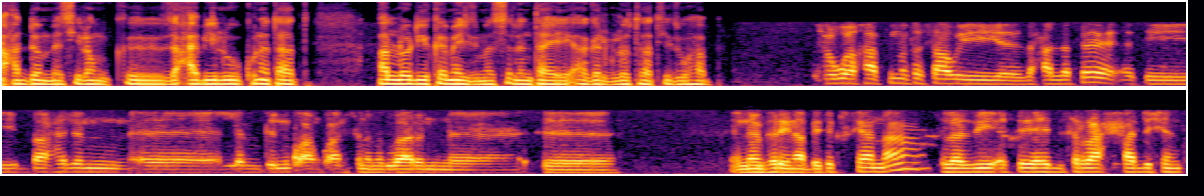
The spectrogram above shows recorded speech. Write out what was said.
ንዓዶም መሲሎም ክዝዓብሉ ኩነታት ኣሎ ድዩ ከመይ ዝመስል እንታይ ኣገልግሎታት እዩ ዝውሃብ እወ ካብቲ መንፈሳዊ ዝሓለፈ እቲ ባህልን ልምድን ቋንቋን ስነ ምግባርን ነምህር ኢና ኣብ ቤተ ክርስትያንና ስለዚ እቲ ዝስራሕ ሓድሽ ህንፃ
